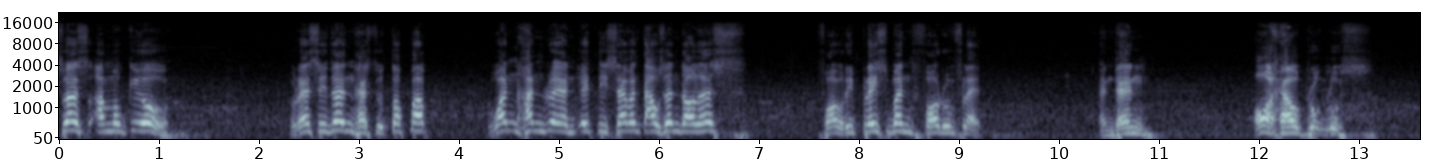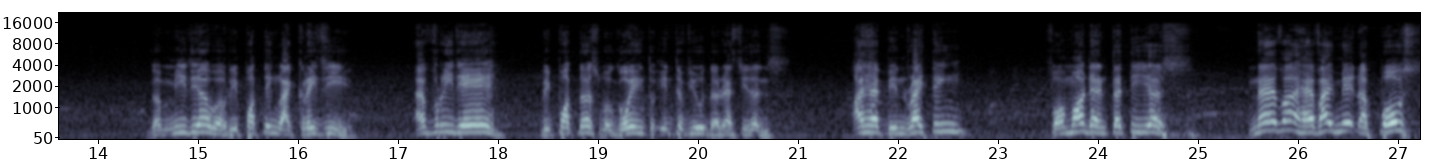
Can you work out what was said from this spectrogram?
SERS Amokyo, resident has to top up $187,000 for replacement four-room flat. And then all hell broke loose. The media were reporting like crazy. Every day, reporters were going to interview the residents. I have been writing for more than 30 years. Never have I made a post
